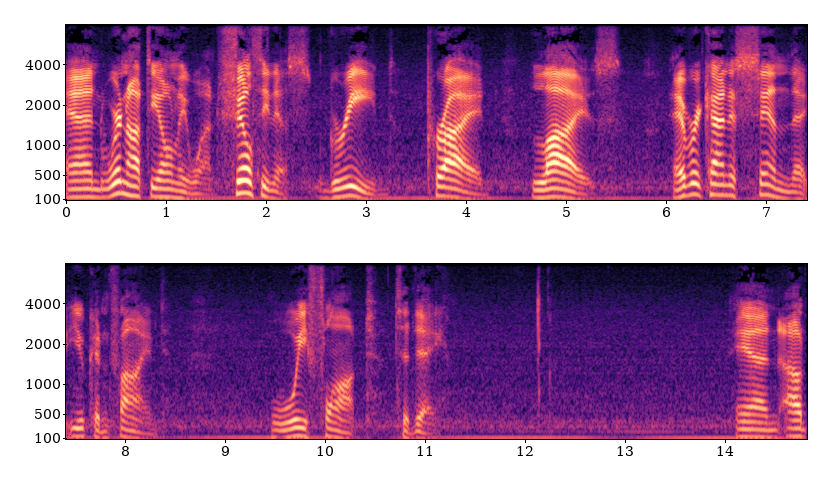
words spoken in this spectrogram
And we're not the only one. Filthiness, greed, pride, lies, every kind of sin that you can find, we flaunt today. And I'll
